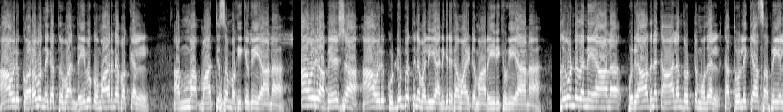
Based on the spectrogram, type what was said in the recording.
ആ ഒരു കുറവ് നികത്തുവാൻ ദൈവകുമാരന്റെ പക്കൽ അമ്മ മാധ്യസ്ഥം വഹിക്കുകയാണ്. ആ ഒരു അപേക്ഷ ആ ഒരു കുടുംബത്തിന് വലിയ അനുഗ്രഹമായിട്ട് മാറിയിരിക്കുകയാണ്. അതുകൊണ്ട് തന്നെയാണ് പുരാതന കാലം തൊട്ട് മുതൽ കത്തോലിക്ക സഭയിൽ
